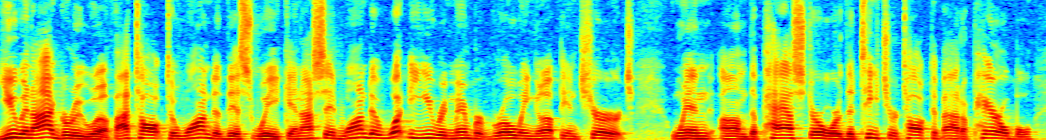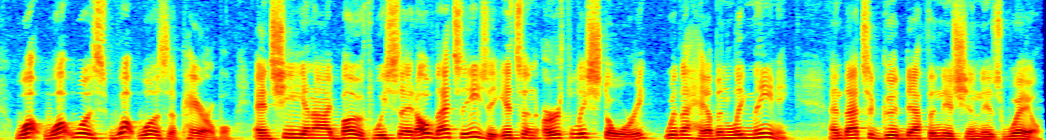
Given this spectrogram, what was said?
You and I grew up. I talked to Wanda this week and I said, Wanda, what do you remember growing up in church when um, the pastor or the teacher talked about a parable? What, what, was, what was a parable? And she and I both, we said, oh, that's easy. It's an earthly story with a heavenly meaning. And that's a good definition as well.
